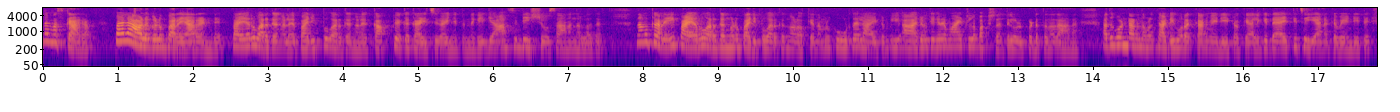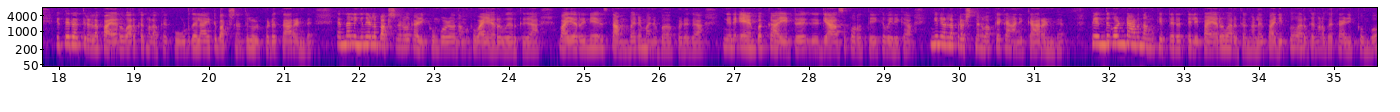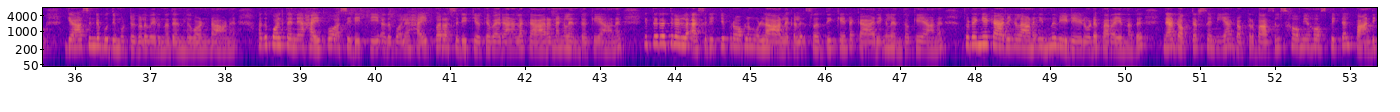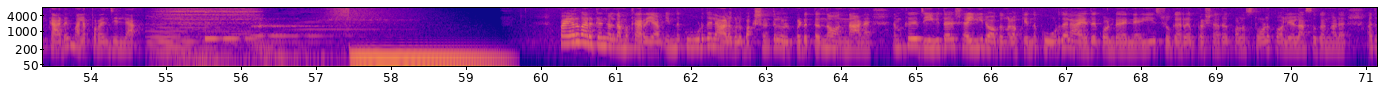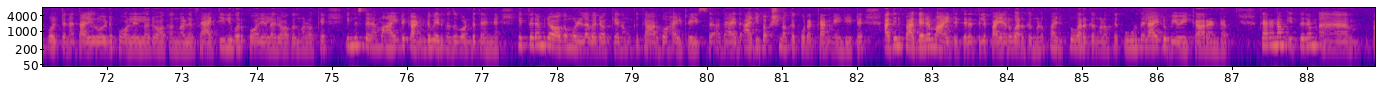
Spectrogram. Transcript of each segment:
നമസ്കാരം. പല ആളുകളും പറയാറുണ്ട് പയർ വർഗങ്ങൾ പരിപ്പ് വർഗങ്ങൾ കപ്പയൊക്കെ കഴിച്ചു കഴിഞ്ഞിട്ടുണ്ടെങ്കിൽ ഗ്യാസിന്റെ ഇഷ്യൂസ് ആണെന്നുള്ളത്. നമുക്കറിയാം ഈ പയറു വർഗങ്ങളും പരിപ്പ് വർഗങ്ങളും ഒക്കെ നമ്മൾ കൂടുതലായിട്ടും ഈ ആരോഗ്യകരമായിട്ടുള്ള ഭക്ഷണത്തിൽ ഉൾപ്പെടുത്തുന്നതാണ്. അതുകൊണ്ടാണ് നമ്മൾ തടി കുറയ്ക്കാൻ വേണ്ടിയിട്ടൊക്കെ അല്ലെങ്കിൽ ഡയറ്റ് ചെയ്യാനൊക്കെ വേണ്ടിയിട്ട് ഇത്തരത്തിലുള്ള പയറു വർഗങ്ങളൊക്കെ കൂടുതലായിട്ട് ഭക്ഷണത്തിൽ ഉൾപ്പെടുത്താറുണ്ട്. എന്നാൽ ഇങ്ങനെയുള്ള ഭക്ഷണങ്ങൾ കഴിക്കുമ്പോഴോ നമുക്ക് വയറ് വീർക്കുക വയറിന് സ്തംഭനം അനുഭവപ്പെടുക ഇങ്ങനെ ഏമ്പക്കായിട്ട് ഗ്യാസ് പുറത്തേക്ക് വരിക ഇങ്ങനെയുള്ള പ്രശ്നങ്ങളൊക്കെ കാണിക്കാറുണ്ട്. അപ്പോൾ എന്തുകൊണ്ടാണ് നമുക്ക് ഇത്തരത്തിൽ പയറു വർഗങ്ങൾ പരിപ്പ് വർഗങ്ങളൊക്കെ കഴിക്കുമ്പോൾ ഗ്യാസിന്റെ ബുദ്ധിമുട്ടുകൾ വരുന്നത് എന്തുകൊണ്ടാണ് അതുപോലെ തന്നെ ഹൈപ്പോ അസിഡിറ്റി അതുപോലെ ഹൈപ്പർ അസിഡിറ്റി ഒക്കെ വരാനുള്ള കാരണങ്ങൾ എന്തൊക്കെയാണ്? ഇത്തരത്തിലുള്ള അസിഡിറ്റി പ്രോബ്ലം ഉള്ള ആളുകൾ ശ്രദ്ധിക്കേണ്ട കാര്യങ്ങൾ എന്തൊക്കെയാണ്? തുടങ്ങിയ കാര്യങ്ങളാണ് ഇന്ന് വീഡിയോയിലൂടെ പറയുന്നത്. ഞാൻ doctor Semiya doctor Basil's homoeo hospital Pandikkad Malappuram ജില്ല. പയർവർഗങ്ങൾ നമുക്കറിയാം. ഇന്ന് കൂടുതൽ ആളുകൾ ഭക്ഷണത്തിൽ ഉൾപ്പെടുത്തുന്ന ഒന്നാണ്. നമുക്ക് ജീവിതശൈലി രോഗങ്ങളൊക്കെ ഇന്ന് കൂടുതലായത് കൊണ്ട് തന്നെ ഈ ഷുഗർ പ്രഷർ കൊളസ്ട്രോൾ പോലെയുള്ള അസുഖങ്ങൾ അതുപോലെ തന്നെ തൈറോയിഡ് പോലെയുള്ള രോഗങ്ങൾ ഫാറ്റി ലിവർ പോലെയുള്ള രോഗങ്ങളൊക്കെ ഇന്ന് സ്ഥിരമായിട്ട് കണ്ടുവരുന്നത് കൊണ്ട് തന്നെ ഇത്തരം രോഗമുള്ളവരൊക്കെ നമുക്ക് കാർബോഹൈഡ്രേറ്റ്സ് അതായത് അരിഭക്ഷണമൊക്കെ കുറയ്ക്കാൻ വേണ്ടിയിട്ട് അതിന് പകരമായിട്ട് ഇത്തരത്തിൽ പയറുവർഗങ്ങളും പരിപ്പ് വർഗങ്ങളൊക്കെ കൂടുതലായിട്ട് ഉപയോഗിക്കാറുണ്ട്. കാരണം ഇത്തരം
